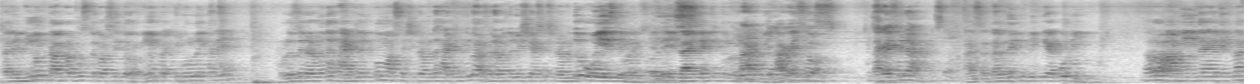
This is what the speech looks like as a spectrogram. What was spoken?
তাহলে নিয়মটা আমরা বুঝতে পারছি তো। নিয়মটা কি বলল এখানে? বলে যেটার মধ্যে হাইড্রোজেন কম আছে সেটার মধ্যে হাইড্রোজেন দিবা আর যেটার মধ্যে বেশি আছে সেটার মধ্যে ওএস দিবা। এই লাইনটা কিন্তু লাগবে। লাগাইছো? লাগাইছো না? আচ্ছা তাহলে দেখি বিক্রিয়া করি। ধরো আমি এই জায়গায় লিখলাম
